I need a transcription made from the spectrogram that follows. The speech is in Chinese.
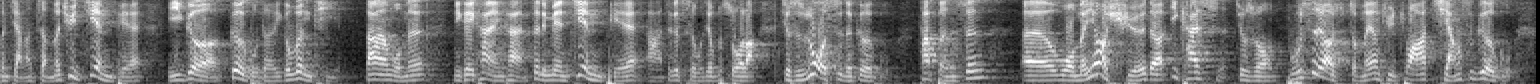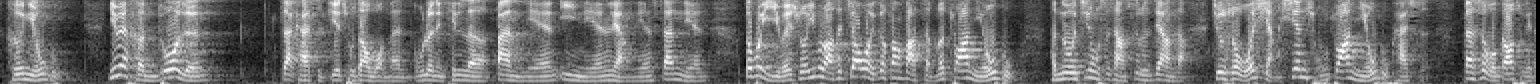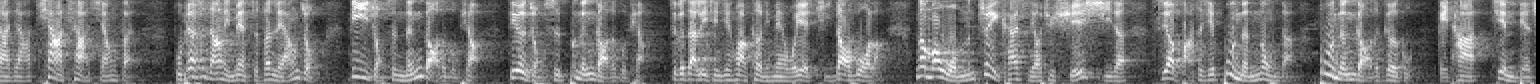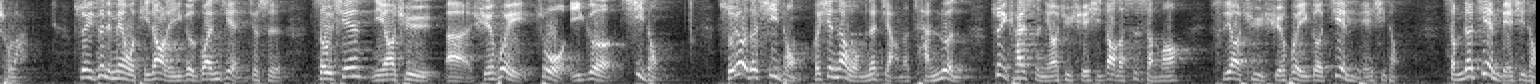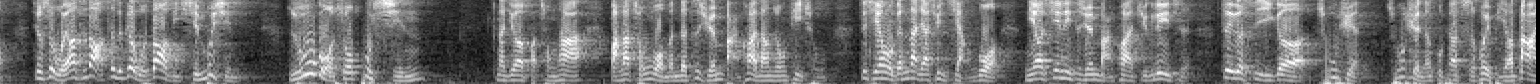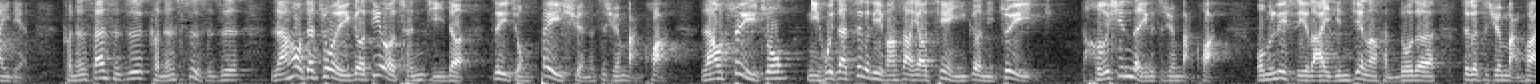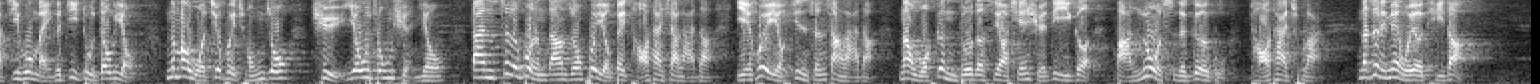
我们讲了怎么去鉴别一个个股的一个问题。当然，我们你可以看一看这里面鉴别啊这个词我就不说了，就是弱势的个股，它本身呃我们要学的一开始就是说不是要怎么样去抓强势个股和牛股，因为很多人在开始接触到我们，无论你听了半年、一年、两年、三年，都会以为说一布老师教我一个方法怎么抓牛股。很多金融市场是不是这样的？就是说我想先从抓牛股开始，但是我告诉给大家，恰恰相反。股票市场里面只分两种，第一种是能搞的股票，第二种是不能搞的股票。这个在例行进化课里面我也提到过了。那么我们最开始要去学习的是要把这些不能弄的、不能搞的个股给它鉴别出来。所以这里面我提到了一个关键，就是首先你要去呃学会做一个系统。所有的系统和现在我们在讲的缠论，最开始你要去学习到的是什么？是要去学会一个鉴别系统。什么叫鉴别系统？就是我要知道这只个股到底行不行。如果说不行，那就要把从它把它从我们的自选板块当中剔除。之前我跟大家去讲过，你要建立自选板块。举个例子，这个是一个初选，初选的股票池会比较大一点，可能三十只，可能四十只，然后再做一个第二层级的这种备选的自选板块，然后最终你会在这个地方上要建一个你最核心的一个自选板块。我们历史以来已经建了很多的这个自选板块，几乎每个季度都有。那么我就会从中去优中选优，但这个过程当中会有被淘汰下来的，也会有晋升上来的。那我更多的是要先学第一个，把弱势的个股淘汰出来。那这里面我有提到，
